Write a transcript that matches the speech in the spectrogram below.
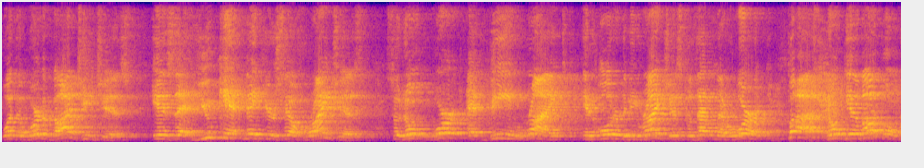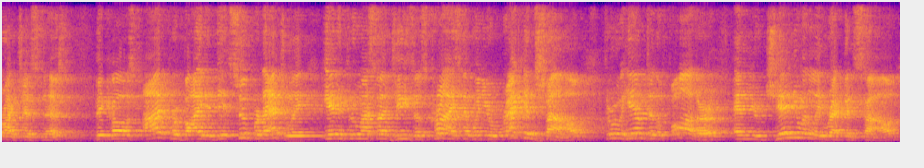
What the Word of God teaches is that you can't make yourself righteous, so don't work at being right in order to be righteous, because that'll never work. But don't give up on righteousness. Because I provided it supernaturally in and through my Son Jesus Christ that when you're reconciled through Him to the Father and you're genuinely reconciled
